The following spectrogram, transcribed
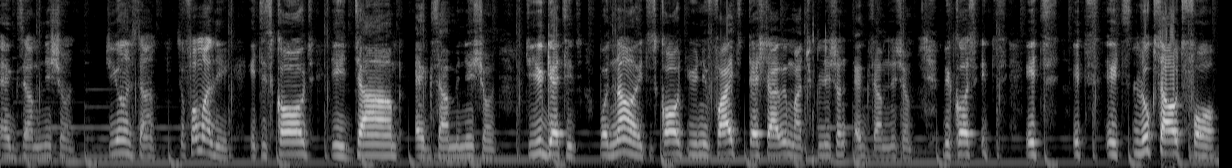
Examination. Do you understand? So formally, it is called the JAMB Examination. Do you get it? But now it is called Unified Tertiary Matriculation Examination because it it it it looks out for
